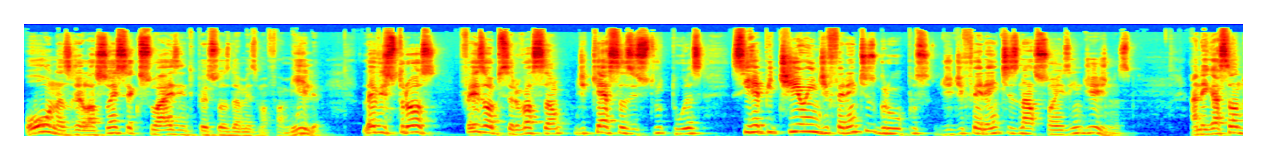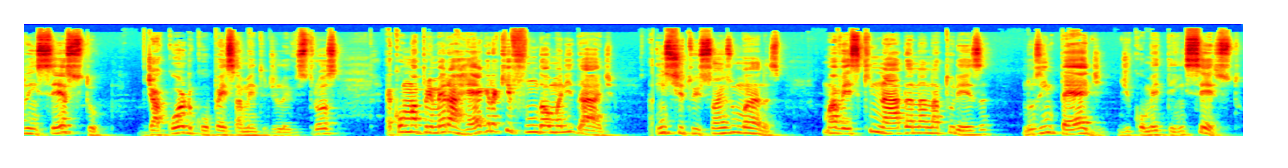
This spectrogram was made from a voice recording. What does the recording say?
ou nas relações sexuais entre pessoas da mesma família, Levi-Strauss fez a observação de que essas estruturas se repetiam em diferentes grupos de diferentes nações indígenas. A negação do incesto, de acordo com o pensamento de Levi-Strauss, é como uma primeira regra que funda a humanidade, instituições humanas, uma vez que nada na natureza nos impede de cometer incesto.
